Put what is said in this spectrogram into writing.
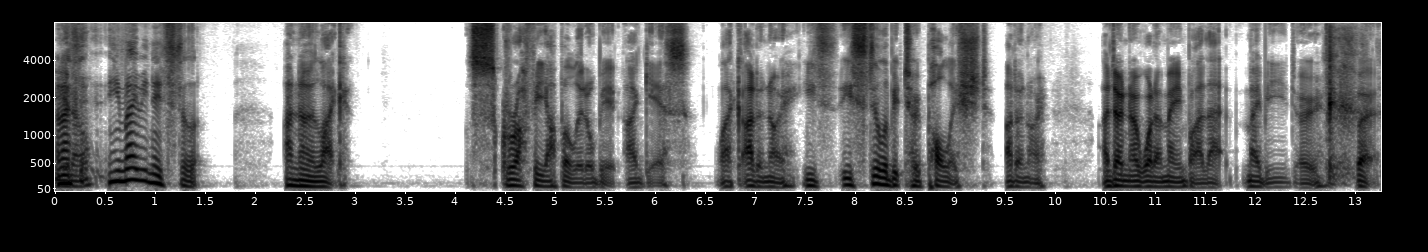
And You I know? think he maybe needs to, I know, like scruffy up a little bit. I guess. Like I don't know. He's he's still a bit too polished. I don't know. I don't know what I mean by that. Maybe you do, but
